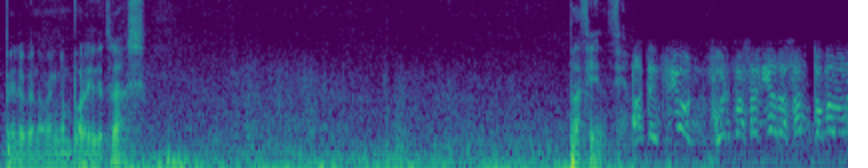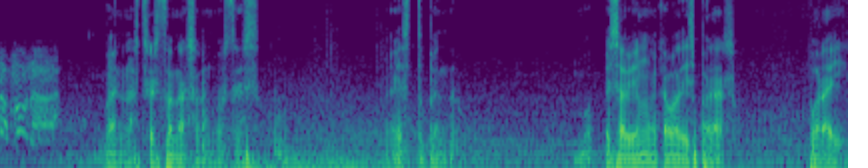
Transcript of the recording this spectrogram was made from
Espero que no vengan por ahí detrás. Paciencia. Atención, fuerzas aliadas han tomado una zona. Bueno, las tres zonas son nuestras. Estupendo. ese avión acaba de disparar. Por ahí.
